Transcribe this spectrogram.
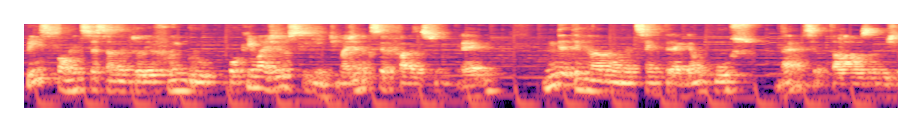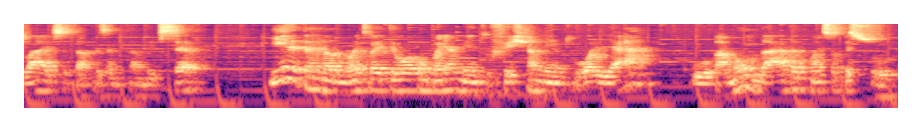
principalmente se essa mentoria for em grupo. Porque imagina o seguinte, imagina que você faz a sua entrega, em determinado momento essa entrega é um curso, né? você está lá usando slides, você está apresentando, etc. E em determinado momento vai ter o acompanhamento, o fechamento, o olhar, a mão dada com essa pessoa.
